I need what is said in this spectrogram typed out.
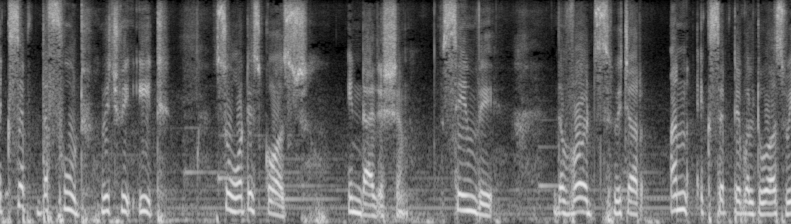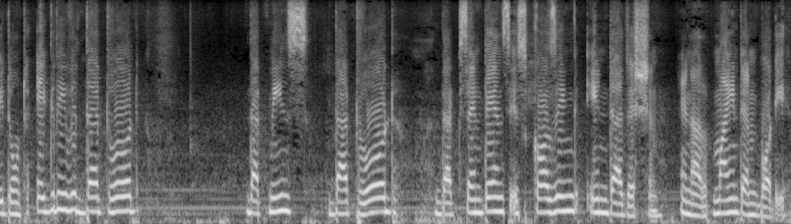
accept the food which we eat. So, what is caused? Indigestion. Same way, the words which are unacceptable to us, we don't agree with that word. That means that word that sentence is causing indigestion in our mind and body.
